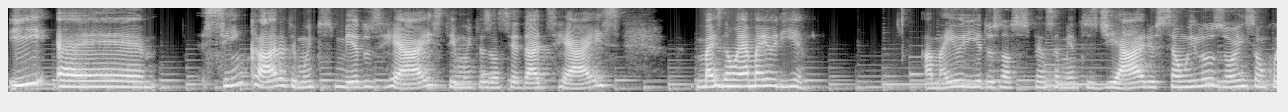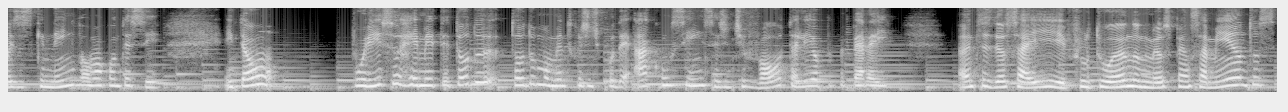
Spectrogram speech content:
E é, sim, claro, tem muitos medos reais, tem muitas ansiedades reais, mas não é a maioria. A maioria dos nossos pensamentos diários são ilusões, são coisas que nem vão acontecer. Então, por isso, remeter todo, todo momento que a gente puder à consciência. A gente volta ali, eu, peraí. Antes de eu sair flutuando nos meus pensamentos,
